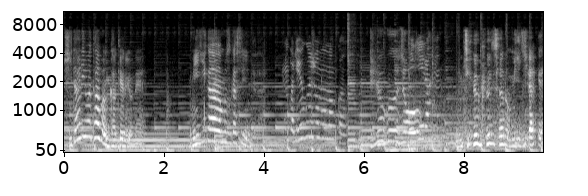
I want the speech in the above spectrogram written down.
左は多分かけるよね右が難しいんじゃない？ー、なんか竜宮城のなんか竜宮城？右らへん竜宮城の右らへんって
